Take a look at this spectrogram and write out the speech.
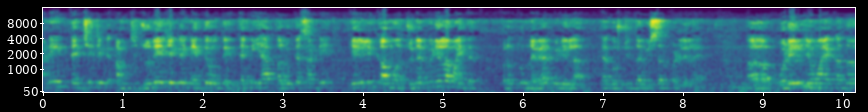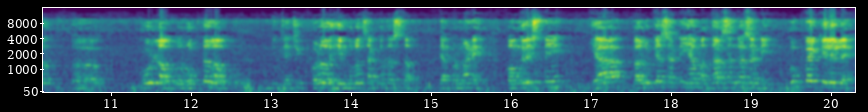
आणि त्यांचे जे आमचे जुने जे काही नेते होते त्यांनी ह्या तालुक्यासाठी केलेली कामं जुन्या पिढीला माहीत आहेत परंतु नव्या पिढीला त्या गोष्टींचा विसर पडलेला आहे. वडील जेव्हा एखादं खोड लावतो रोपटं लावतो म्हणजे त्याची फळं हे मुलं चाकत असतात. त्याप्रमाणे काँग्रेसने ह्या तालुक्यासाठी ह्या मतदारसंघासाठी खूप काही केलेलं आहे.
